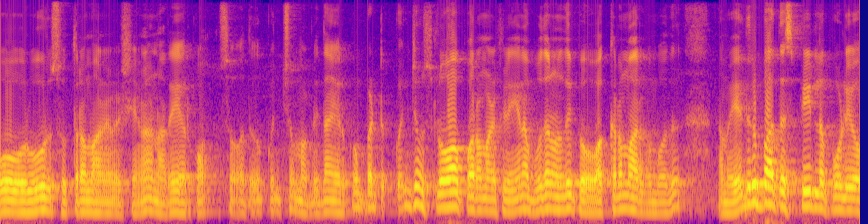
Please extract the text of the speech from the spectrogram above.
ஒவ்வொரு ஊர் சுற்றுறமான விஷயங்கள்லாம் நிறைய இருக்கும். ஸோ அது கொஞ்சம் அப்படி தான் இருக்கும். பட் கொஞ்சம் ஸ்லோவாக போகிற மாதிரி ஃபீலிங் ஏன்னா புதன் வந்து இப்போ வக்கரமாக இருக்கும்போது நம்ம எதிர்பார்த்த ஸ்பீடில் போலியோ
